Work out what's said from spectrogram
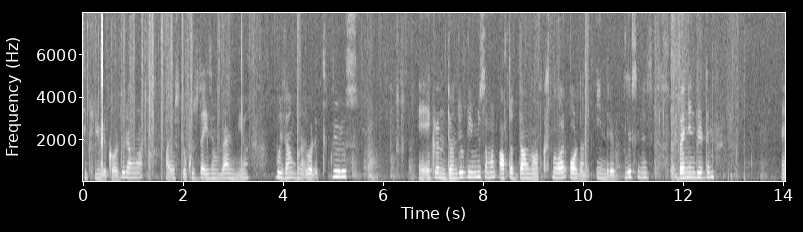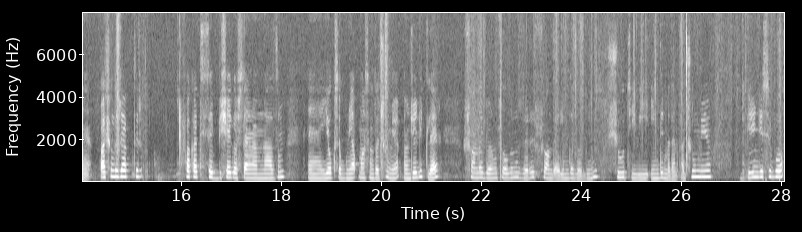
Screen Recorder ama iOS 9'da izin vermiyor. Bu yüzden buna böyle tıklıyoruz. E, ekranı döndürdüğümüz zaman altta download kısmı var. Oradan indirebilirsiniz. Ben indirdim. E, açılacaktır. Fakat size bir şey göstermem lazım. Ee, yoksa bunu yapmazsanız açılmıyor. Öncelikle şu anda görmüş olduğunuz üzere şu anda elimde gördüğünüz şu TV'yi indirmeden açılmıyor. Birincisi bu.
